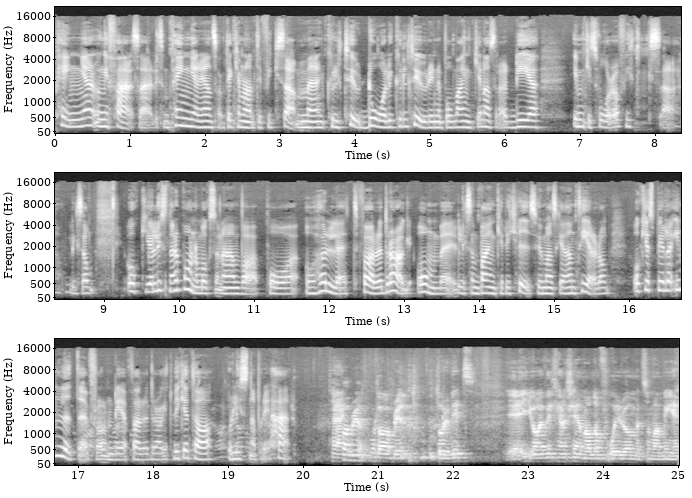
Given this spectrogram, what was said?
pengar ungefär så här, liksom, pengar är en sak, det kan man alltid fixa. Men kultur, dålig kultur inne på bankerna så där, det är mycket svårare att fixa. Liksom. Och jag lyssnade på honom också när han var på och höll ett föredrag om liksom, banker i kris, hur man ska hantera dem. Och jag spelar in lite från det föredraget. Vi kan ta och lyssna på det här. Tack, Gabriel Torwitz. Eh, Jag är väl kanske en av de få i rummet som var med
